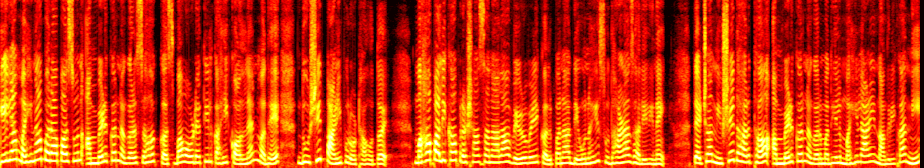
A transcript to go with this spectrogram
गेल्या महिनाभरापासून आंबेडकर नगरसह कसबा वावड्यातील काही कॉलन्यांमध्ये दूषित पाणी पुरवठा होतोय. महापालिका प्रशासनाला वेळोवेळी कल्पना देऊनही सुधारणा झालेली नाही. त्याच्या निषेधार्थ आंबेडकर नगरमधील महिला आणि नागरिकांनी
